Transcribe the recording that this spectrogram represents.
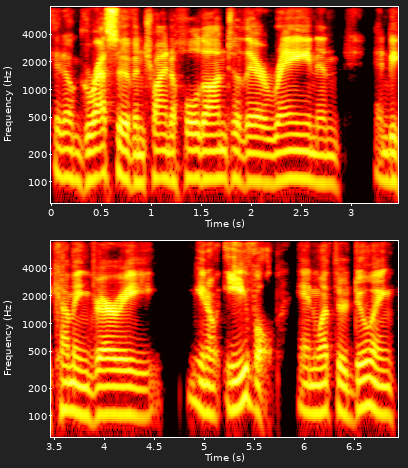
you know aggressive and trying to hold on to their reign and and becoming very you know evil in what they're doing.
